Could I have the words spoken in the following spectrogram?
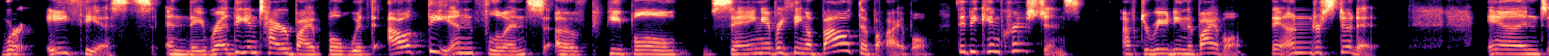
were atheists and they read the entire Bible without the influence of people saying everything about the Bible. They became Christians after reading the Bible. They understood it. And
